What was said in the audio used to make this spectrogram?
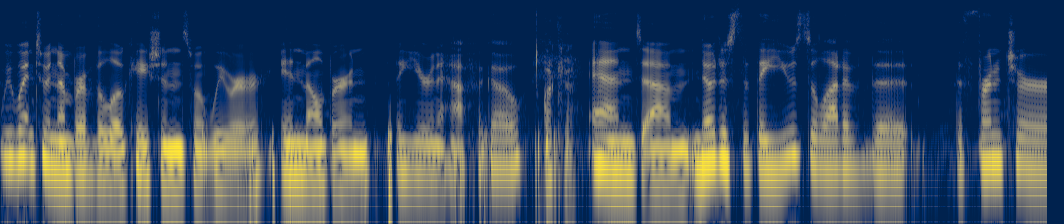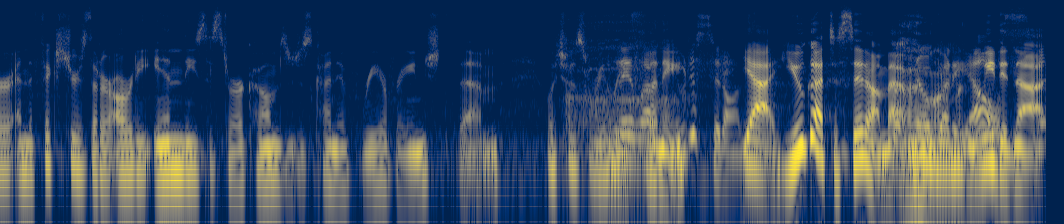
We went to a number of the locations when we were in Melbourne a year and a half ago. Okay. And um, noticed that they used a lot of the, the furniture and the fixtures that are already in these historic homes and just kind of rearranged them, which was really They funny. you to sit on Yeah, them. you got to sit on that. Hang on a nobody minute. We did not.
